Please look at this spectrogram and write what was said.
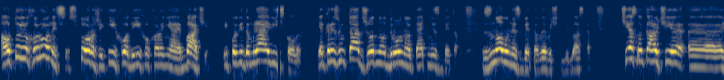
А отой охоронець, сторож, який ходить, їх охороняє, бачить і повідомляє військових. Як результат, жодного дрону опять не збито. Знову не збито, вибачте, будь ласка. Чесно кажучи, е,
